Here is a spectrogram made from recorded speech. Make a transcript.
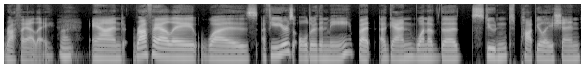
Raffaele. Right. And Raffaele was a few years older than me, but again, one of the student population,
